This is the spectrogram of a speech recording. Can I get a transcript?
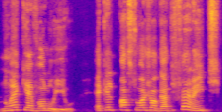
Não é que evoluiu, é que ele passou a jogar diferente.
